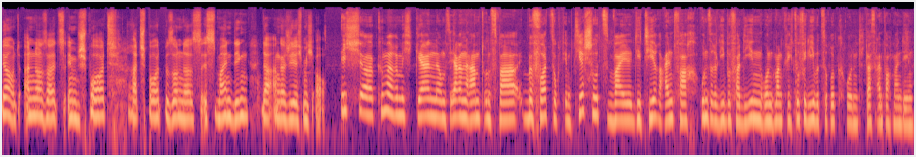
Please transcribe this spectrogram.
Ja, und andererseits im Sport, Radsport besonders, ist mein Ding. Da engagiere ich mich auch. Ich äh, kümmere mich gerne ums Ehrenamt und zwar bevorzugt im Tierschutz, weil die Tiere einfach unsere Liebe verdienen und man kriegt so viel Liebe zurück und das ist einfach mein Ding.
